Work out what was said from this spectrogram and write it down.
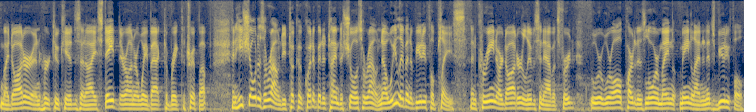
My daughter and her two kids and I stayed there on our way back to break the trip up. And he showed us around. He took a, quite a bit of time to show us around. Now, we live in a beautiful place, and Corrine, our daughter, lives in Abbotsford. We're, we're all part of this lower main, mainland, and it's beautiful.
